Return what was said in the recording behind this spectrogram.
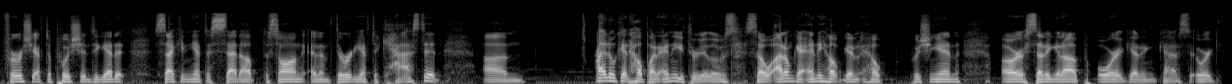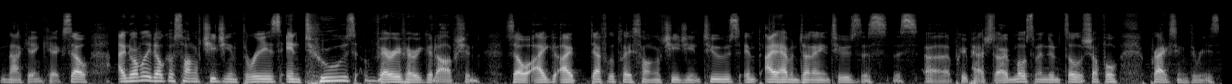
First, you have to push in to get it. Second, you have to set up the song, and then third, you have to cast it. Um, I don't get help on any three of those, so I don't get any help getting help pushing in or setting it up or getting cast or not getting kicked. So I normally don't go Song of Chi-Ji in threes. In twos, very, very good option. So I, I definitely play Song of Chi-Ji in twos. And I haven't done any twos this this uh, pre-patch. So I've mostly been doing solo shuffle, practicing threes.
